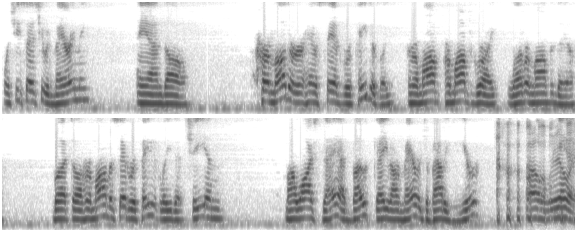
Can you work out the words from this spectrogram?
when she said she would marry me, and uh, her mother has said repeatedly, and her mom, her mom's great, love her mom to death, but uh, her mom has said repeatedly that she and my wife's dad both gave our marriage about a year, Oh, really?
